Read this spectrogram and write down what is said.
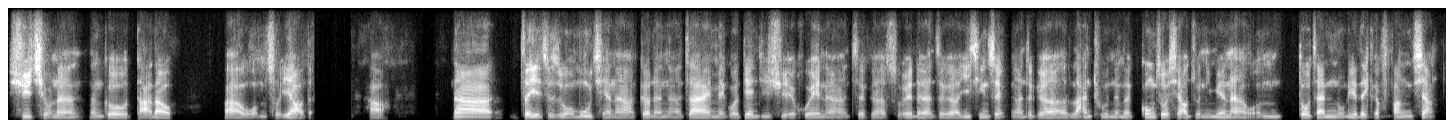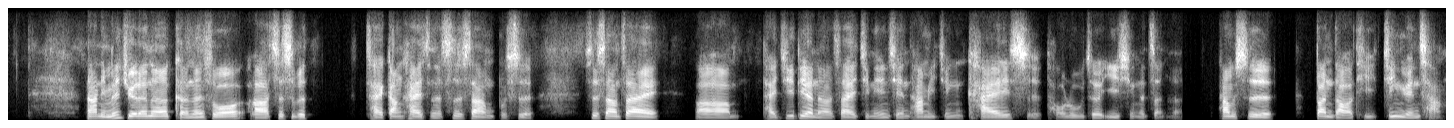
需求呢能够达到啊我们所要的。好，那这也就是我目前呢个人呢在美国电机学会呢这个所谓的这个疫情整合这个蓝图的工作小组里面呢，我们都在努力的一个方向。那你们觉得呢？可能说啊，这是不是？才刚开始呢，事实上不是，事实上在啊台积电呢，在几年前他们已经开始投入这异形的整合，他们是半导体晶圆厂，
